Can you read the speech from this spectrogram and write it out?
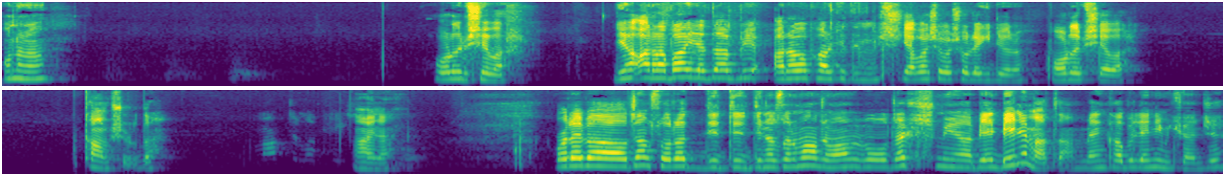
O ne lan? Orada bir şey var. Ya araba ya da bir araba park edilmiş. Yavaş yavaş oraya gidiyorum. Orada bir şey var. Tam şurada. Aynen. Oraya ben alacağım sonra di- di- dinozorumu alacağım abi bu olacak iş mi ya? Benim, benim hatam. Ben kabulleneyim ilk önce.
